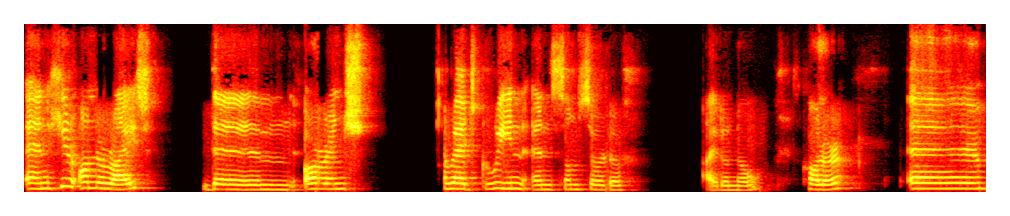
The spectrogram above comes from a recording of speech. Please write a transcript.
And here on the right, the um, orange, red, green, and some sort of, I don't know, color. Uh,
